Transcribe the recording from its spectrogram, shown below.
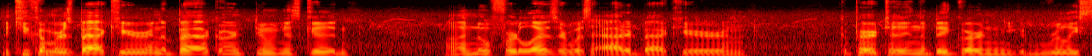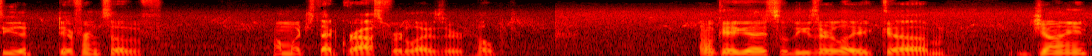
The cucumbers back here in the back aren't doing as good. Uh, no fertilizer was added back here and compared to in the big garden you could really see the difference of how much that grass fertilizer helped. Okay guys, so these are like um, giant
